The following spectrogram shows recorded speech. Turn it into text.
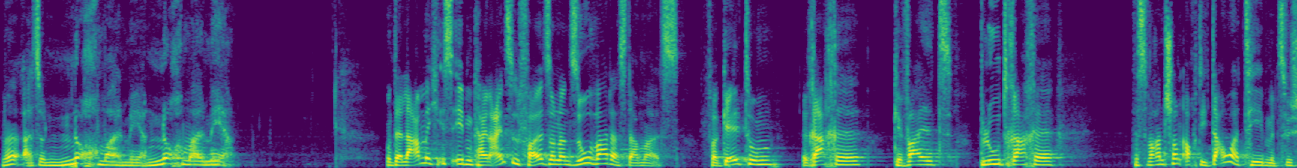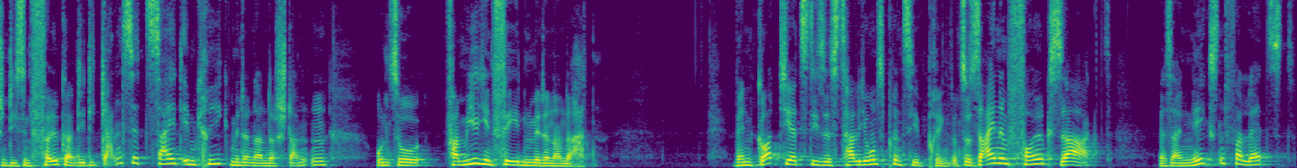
Ne, also nochmal mehr, nochmal mehr. Und der Lamech ist eben kein Einzelfall, sondern so war das damals. Vergeltung, Rache, Gewalt, Blutrache, das waren schon auch die Dauerthemen zwischen diesen Völkern, die die ganze Zeit im Krieg miteinander standen und so Familienfäden miteinander hatten. Wenn Gott jetzt dieses Talionsprinzip bringt und zu seinem Volk sagt, wer seinen Nächsten verletzt,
